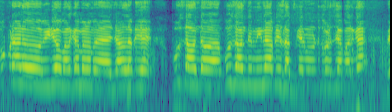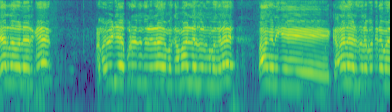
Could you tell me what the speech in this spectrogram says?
சூப்பரான வீடியோ மறக்காம நம்ம சேனல் அப்படியே புதுசா வந்த புதுசா வந்திருந்தீங்கன்னா அப்படியே சப்ஸ்கிரைப் பண்ணிட்டு தொடர்ச்சியா பாருங்க. வேற லெவலில் இருக்கு. நம்ம வீடியோ எப்படி இருக்குன்னு சொல்லி நம்ம கமெண்ட்ல சொல்லுங்க மக்களே. வாங்க இன்னைக்கு கடல் அரசரை பத்தி நம்ம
